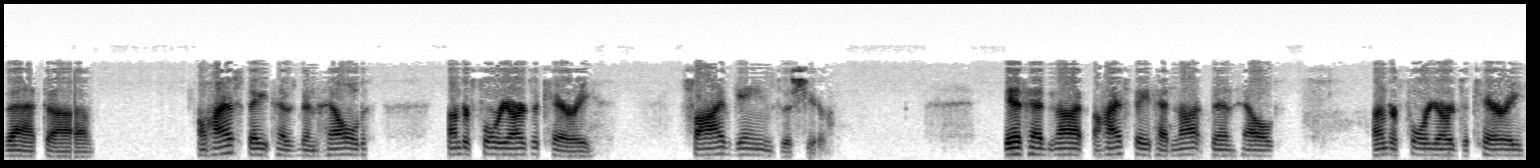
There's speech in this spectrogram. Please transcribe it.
that uh, Ohio State has been held under four yards a carry five games this year. It had not Ohio State had not been held under four yards a carry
